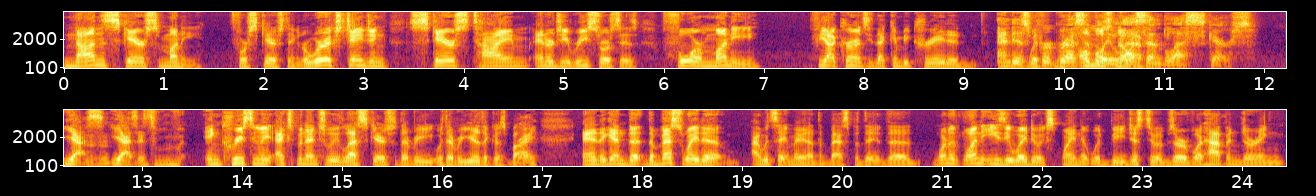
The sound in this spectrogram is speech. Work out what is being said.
non-scarce money for scarce things, or we're exchanging scarce time, energy, resources for money, fiat currency that can be created and is with- with progressively almost no less effort. and less scarce. Yes, mm-hmm. yes, it's increasingly exponentially less scarce with every with every year that goes by. Right. And again, the, the best way to I would say maybe not the best, but the the one one easy way to explain it would be just to observe what happened during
